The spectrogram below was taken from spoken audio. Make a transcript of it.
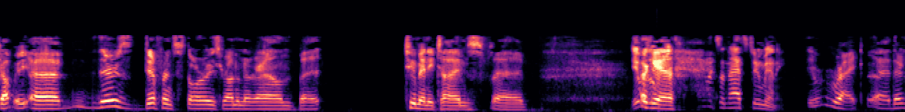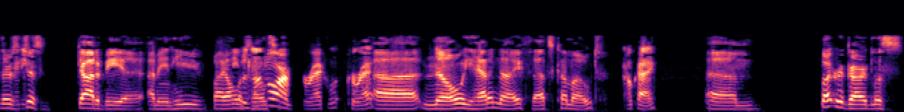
Couple. Uh, there's different stories running around, but too many times. Uh, it was again, and that's too many. Right. Uh, there, there's he, just got to be a. I mean, he by all he was accounts, unarmed. Correct. Correct. Uh, no, he had a knife. That's come out. Okay. Um, but regardless,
